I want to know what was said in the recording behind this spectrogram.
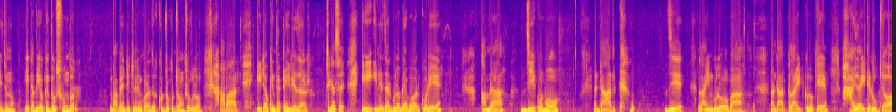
এই জন্য। এটা দিয়েও কিন্তু সুন্দর ভাবে ডিটেলিং করা যায়, ক্ষুদ্র ক্ষুদ্র অংশগুলো। আবার এটাও কিন্তু একটা ইরেজার ঠিক আছে? এই ইরেজারগুলো ব্যবহার করে আমরা যে কোনো ডার্ক যে লাইনগুলো বা ডার্ক লাইটগুলোকে হাইলাইটে রূপ দেওয়া।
